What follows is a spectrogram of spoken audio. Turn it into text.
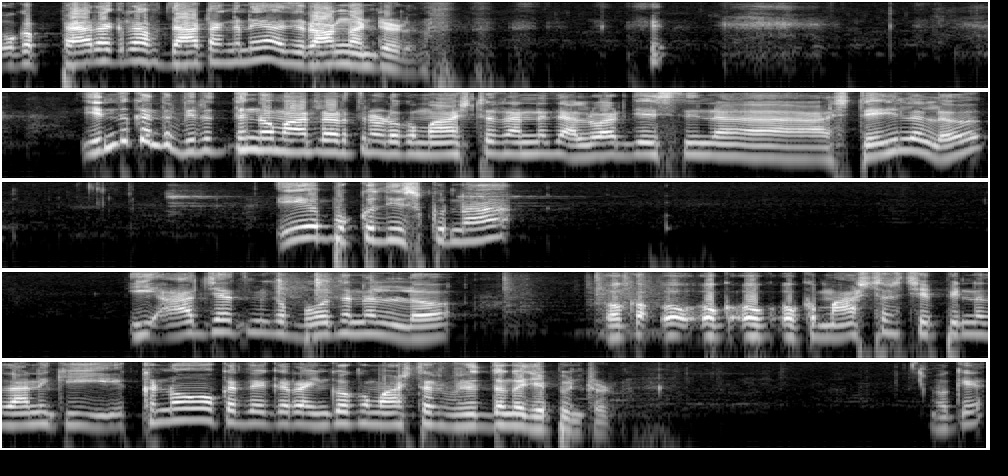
ఒక పారాగ్రాఫ్ దాటంగానే అది రాంగ్ అంటాడు. ఎందుకంత విరుద్ధంగా మాట్లాడుతున్నాడు ఒక మాస్టర్ అన్నది అలవాటు చేసిన స్టేజ్లలో ఏ బుక్ తీసుకున్నా ఈ ఆధ్యాత్మిక బోధనల్లో ఒక ఒక ఒక- ఒక మాస్టర్ చెప్పిన దానికి ఎక్కడో ఒక దగ్గర ఇంకొక మాస్టర్ విరుద్ధంగా చెప్పింటాడు. ఓకే?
